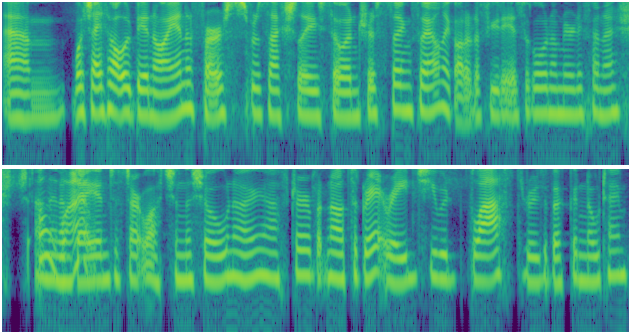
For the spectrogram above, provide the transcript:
um, which I thought would be annoying at first, but it's actually so interesting. So I only got it a few days ago and I'm nearly finished. And Oh, then wow. I'm dying to start watching the show now after. But no, it's a great read. You would blast through the book in no time.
